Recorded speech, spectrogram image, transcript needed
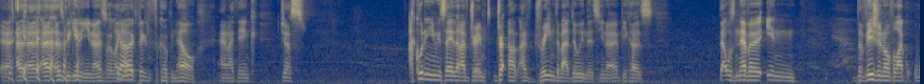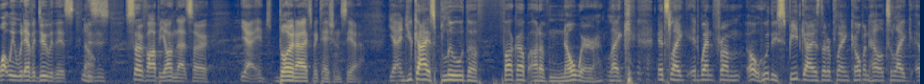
uh, as a beginning, you know. So like, no expectations for Copenhell, and I think just I couldn't even say that I've dreamed dr- uh, I've dreamed about doing this, you know, because that was never in the vision of like what we would ever do with this. No. This is so far beyond that. So yeah, it's blown our expectations. Yeah. Yeah, and you guys blew the fuck up out of nowhere. Like, it's like it went from oh, who are these speed guys that are playing Copenhell to like uh,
